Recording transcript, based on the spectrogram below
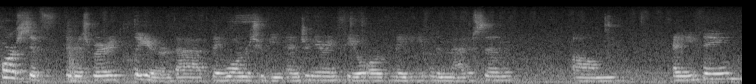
course, if it is very clear that they wanted to be in engineering field or maybe even in medicine, um, anything,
